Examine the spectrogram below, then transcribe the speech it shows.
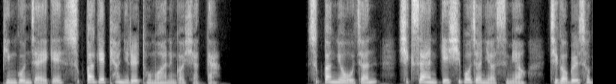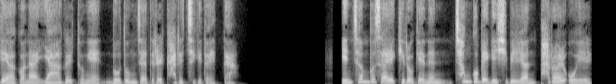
빈곤자에게 숙박의 편의를 도모하는 것이었다. 숙박료 오전, 식사 한 끼 15전이었으며 직업을 소개하거나 야학을 통해 노동자들을 가르치기도 했다. 인천부사의 기록에는 1921년 8월 5일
